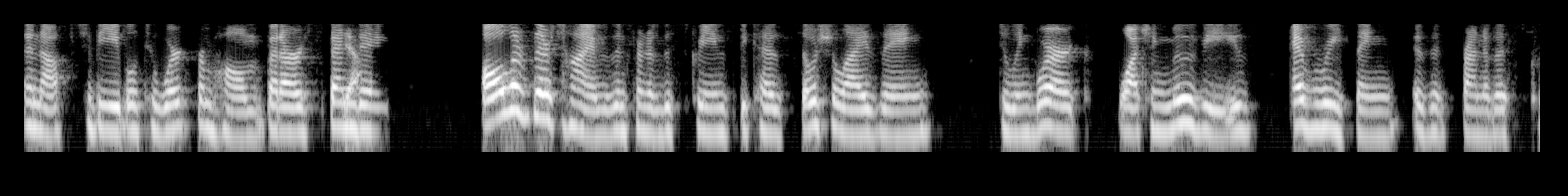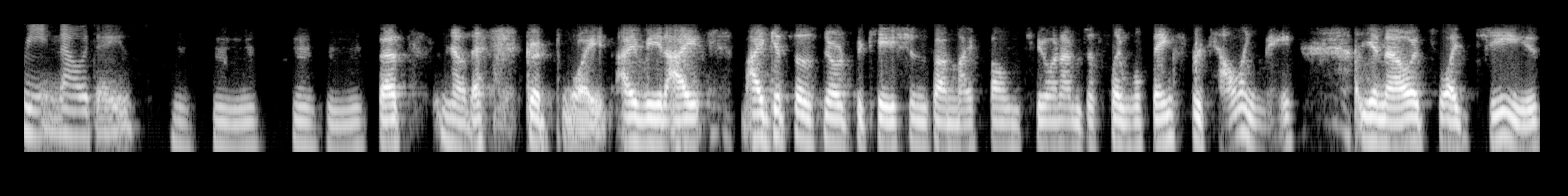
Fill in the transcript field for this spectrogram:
enough to be able to work from home but are spending. All of their times in front of the screens because socializing doing work watching movies everything is in front of a screen nowadays mm-hmm. Mm-hmm. That's no, that's a good point. I mean, I I get those notifications on my phone too, and I'm just like, well, thanks for telling me. You know, it's like, geez.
